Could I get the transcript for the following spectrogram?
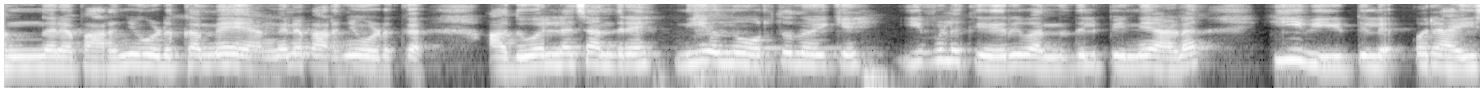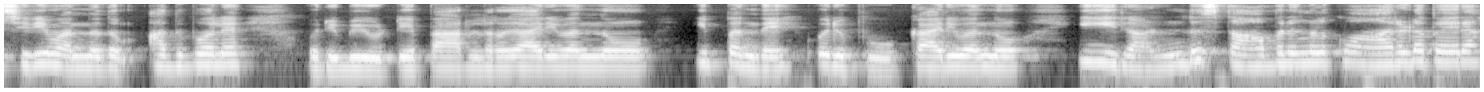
അങ്ങനെ പറഞ്ഞു കൊടുക്കമ്മേ അങ്ങനെ പറഞ്ഞു കൊടുക്ക. അതുമല്ല ചന്ദ്രേ നീ ഒന്ന് ഓർത്തു നോക്കിയേ ഇവൾ കയറി വന്നതിൽ പിന്നെയാണ് ഈ വീട്ടിൽ ഒരു ഐശ്വര്യം വന്നതും. അതുപോലെ ഒരു ബ്യൂട്ടി പാർലറുകാരി വന്നു ഇപ്പം എന്തേ ഒരു പൂക്കാരി വന്നു. ഈ രണ്ട് സ്ഥാപനങ്ങൾക്കും ആരുടെ പേരാ?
